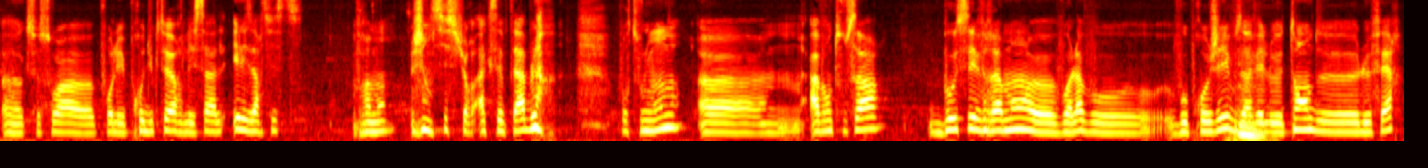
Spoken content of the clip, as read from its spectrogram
que ce soit pour les producteurs, les salles et les artistes, vraiment, j'insiste sur acceptable pour tout le monde. Avant tout ça, bossez vraiment euh, voilà, vos, vos projets, vous Mhm. avez le temps de le faire,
